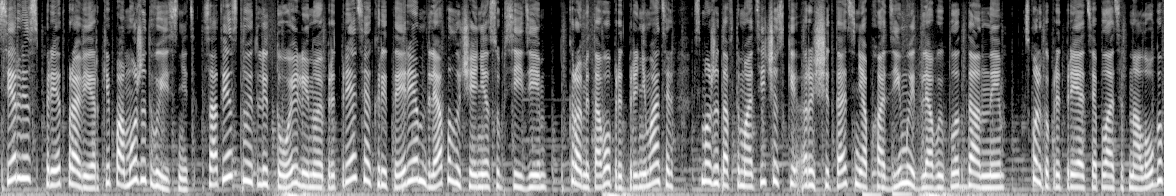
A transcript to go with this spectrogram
Сервис предпроверки поможет выяснить, соответствует ли то или иное предприятие критериям для получения субсидии. Кроме того, предприниматель сможет автоматически рассчитать необходимые для выплат данные – сколько предприятия платят налогов,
